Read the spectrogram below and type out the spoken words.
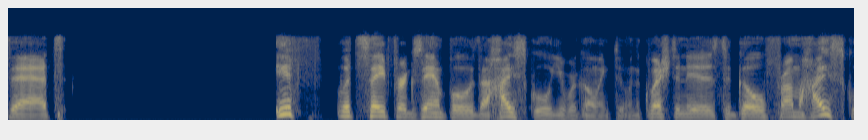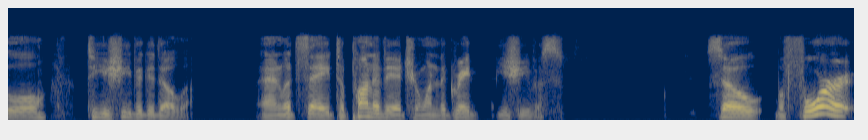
that if, let's say, for example, the high school you were going to, and the question is to go from high school to Yeshiva Gedola, and let's say to Ponevezh or one of the great yeshivas. So before,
